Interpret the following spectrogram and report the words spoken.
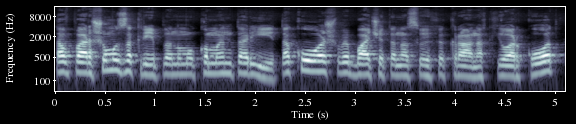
та в першому закріпленому коментарі. Також ви бачите на своїх екранах QR-код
